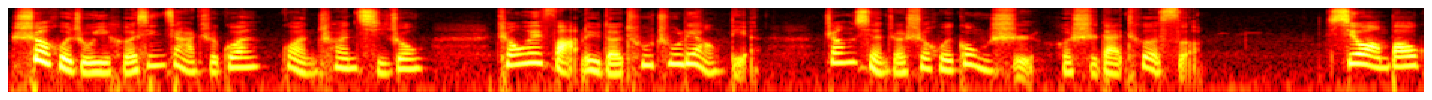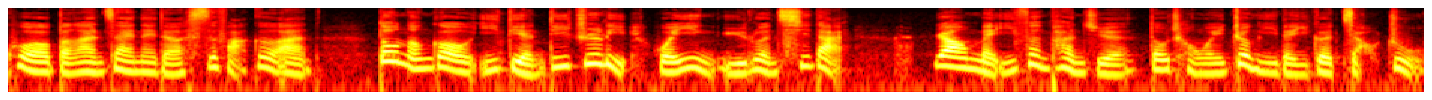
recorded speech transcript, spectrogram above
社会主义核心价值观贯穿其中，成为法律的突出亮点，彰显着社会共识和时代特色。希望包括本案在内的司法个案都能够以点滴之力回应舆论期待，让每一份判决都成为正义的一个脚注。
